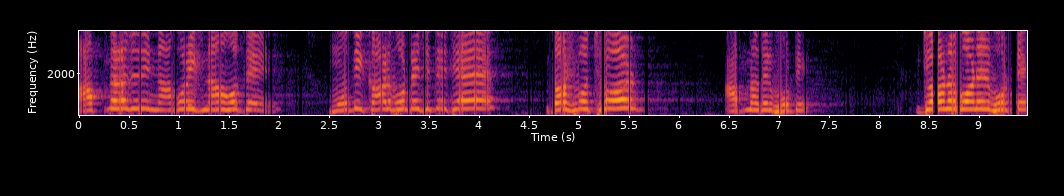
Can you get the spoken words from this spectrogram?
আপনারা যদি নাগরিক না হতেন, মোদি কার ভোটে জিতেছে দশ বছর? আপনাদের ভোটে, জনগণের ভোটে।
